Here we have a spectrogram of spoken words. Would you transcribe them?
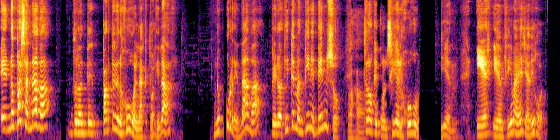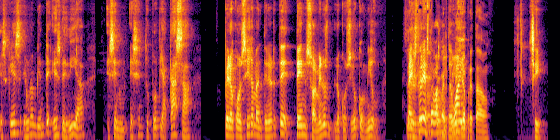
eh, no pasa nada durante parte del juego en la actualidad. No ocurre nada, pero a ti te mantiene tenso. Es lo que consigue el juego bien. Y, es, y encima es, ya digo, es que es en un ambiente, es de día, es en, es en tu propia casa, pero consigue mantenerte tenso, al menos lo consiguió conmigo. la historia está bastante guay. apretado. Sí.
